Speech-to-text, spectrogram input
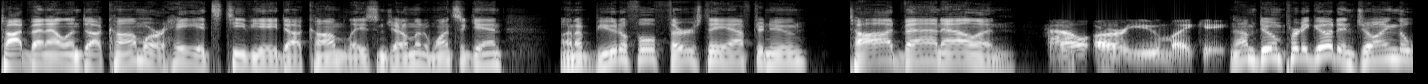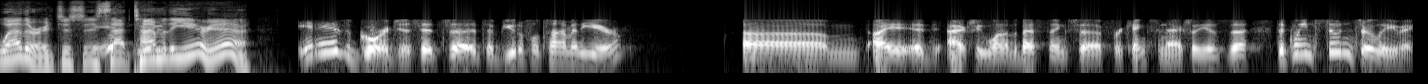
toddvanallen.com or heyitstva.com. Ladies and gentlemen, once again, on a beautiful Thursday afternoon, Todd Van Allen. How are you, Mikey? I'm doing pretty good, enjoying the weather. It's just it's It that time is- of the year, yeah. It is gorgeous. It's a it's a beautiful time of the year. Um, I it, actually one of the best things uh, for Kingston actually is uh, the Queen students are leaving.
